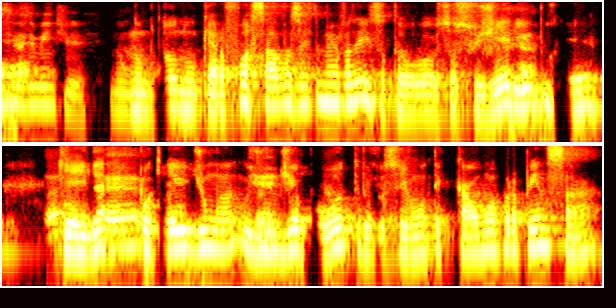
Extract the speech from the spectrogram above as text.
precise mentir. Não- Não, não quero forçar vocês também a fazer isso. Eu, tô- eu só sugeri É. porque, que aí dá- É. porque aí de, uma, de um dia pro outro vocês vão ter calma pra pensar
